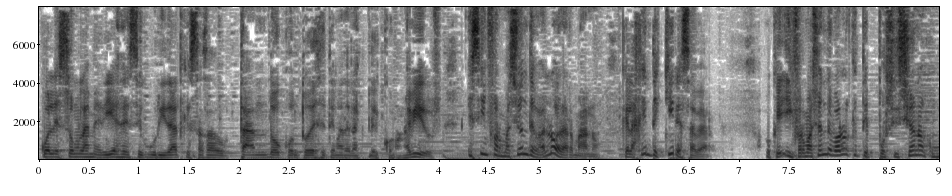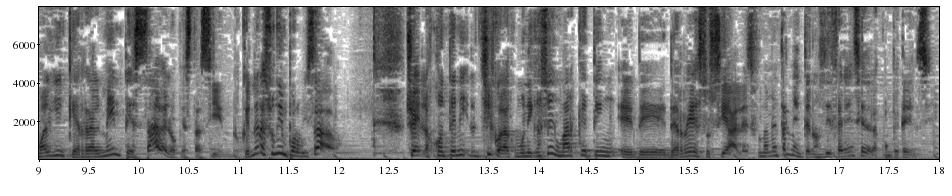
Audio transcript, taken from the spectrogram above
Cuáles son las medidas de seguridad que estás adoptando con todo ese tema del coronavirus. Es información de valor, hermano, que la gente quiere saber. Información de valor que te posiciona como alguien que realmente sabe lo que está haciendo, que no eres un improvisado. los contenidos, chicos, la comunicación y marketing eh, de, redes sociales fundamentalmente nos diferencia de la competencia.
